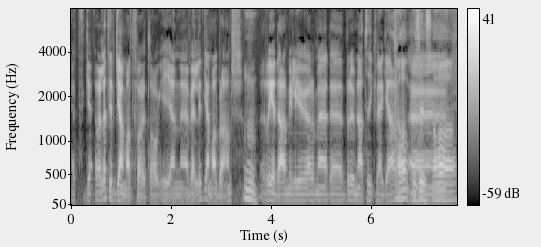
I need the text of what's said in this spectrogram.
ett relativt gammalt företag i en eh, väldigt gammal bransch. Mm. Redarmiljöer med eh, bruna teakväggar. Ja. Eh, Ja.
